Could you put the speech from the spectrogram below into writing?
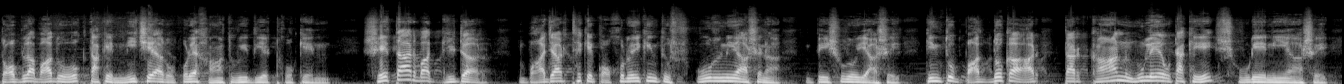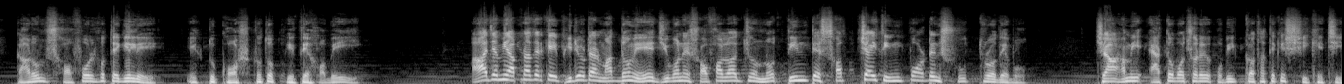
তবলা বাদক তাকে নিচে আর ওপরে হাতুড়ি দিয়ে ঠোকেন। সেতার বা গিটার। বাজার থেকে কখনোই কিন্তু সুর নিয়ে আসে না, বেসুরই আসে। কিন্তু বাদ্যকার তার কান মুলে ওটাকে সুরে নিয়ে আসে। কারণ সফল হতে গেলে একটু কষ্ট তো পেতে হবেই। আজ আমি আপনাদেরকে এই ভিডিওটার মাধ্যমে জীবনে সফল হওয়ার জন্য তিনটে সবচাইতে ইম্পর্টেন্ট সূত্র দেব, যা আমি এত বছরের অভিজ্ঞতা থেকে শিখেছি।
